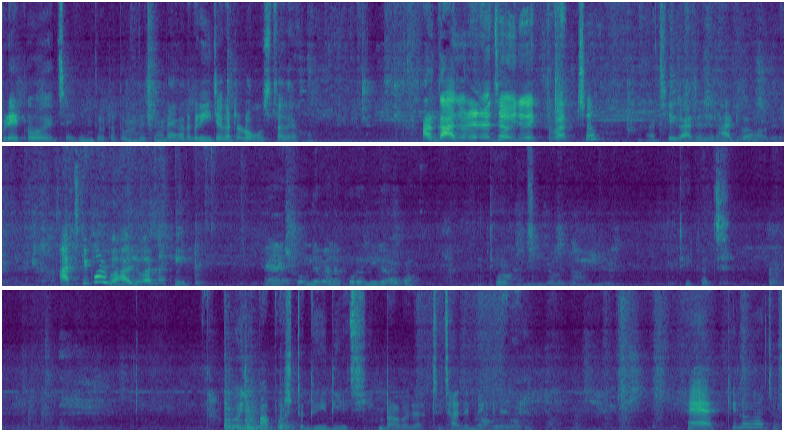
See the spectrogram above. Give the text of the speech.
ব্রেকও হয়েছে কিন্তু ওটা তোমাদের সঙ্গে দেখাতে পারি। এই জায়গাটার অবস্থা দেখো। আর গাজর এনেছে ওই যে দেখতে পাচ্ছ? আর সেই গাজরের হালুয়া হবে। আজকে করব? হালুয়া নাকি? হ্যাঁ সন্ধ্যেবেলা করে নিলে বাবা ঠিক আছে। ঠিক আছে। ওই যে পাপোশটা ধুয়ে দিয়েছি বাবা যাচ্ছে ছাদে মেলে দেবে। হ্যাঁ এক কিলো গাজর?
